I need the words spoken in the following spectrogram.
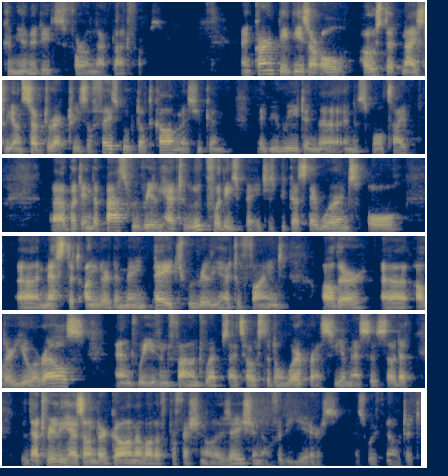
communities for on their platforms. And currently these are all hosted nicely on subdirectories of facebook.com, as you can maybe read in the, in the small type. Uh, but in the past, we really had to look for these pages because they weren't all uh, nested under the main page. We really had to find other, uh, other URLs and we even found websites hosted on WordPress CMSs. So that, that really has undergone a lot of professionalization over the years, as we've noted.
